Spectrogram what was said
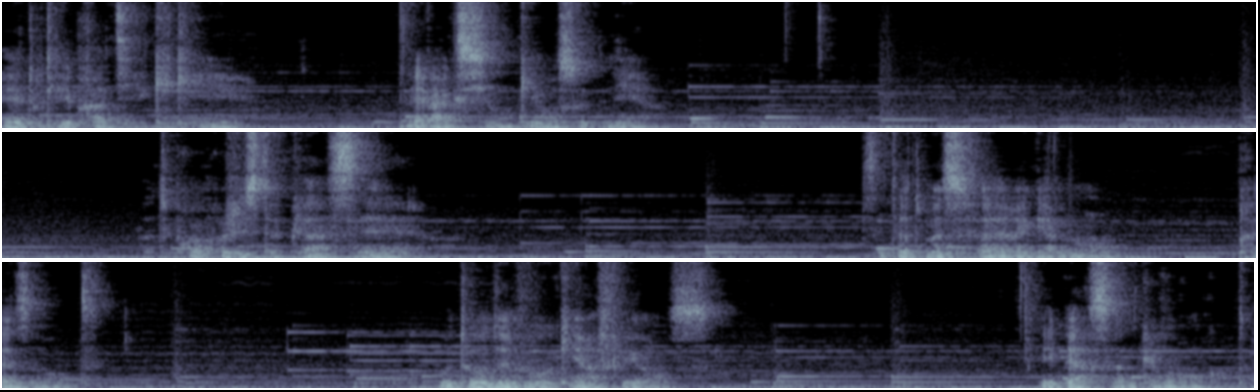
Et toutes les pratiques et actions qui vont soutenir votre propre juste place et cette atmosphère également présente autour de vous qui influence les personnes que vous rencontrez.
